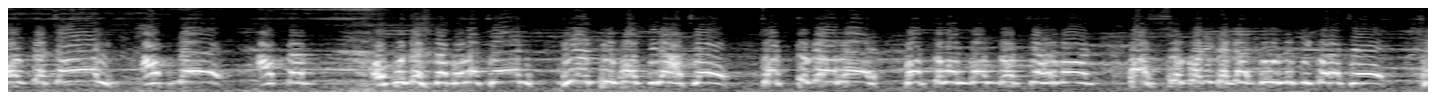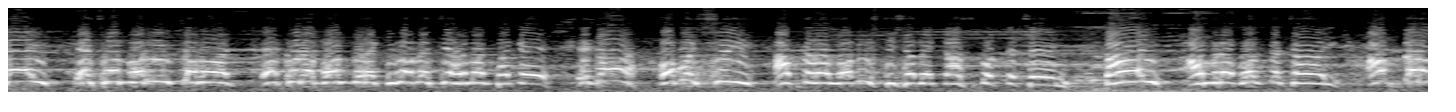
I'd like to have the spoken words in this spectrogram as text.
বলতে চাই, আপনি, আপনার উপদেষ্টা বলেছেন বিএনপি মন্ত্রীরা আছে, চট্টগ্রামের বর্তমান বন্দর চেয়ারম্যান পাঁচশো কোটি টাকা দুর্নীতি করেছে। সেই এস এম মনিরুজ্জামান এখনও বন্দরে কীভাবে চেয়ারম্যান থাকে, এটা অবশ্যই আপনারা লবিস্ট হিসেবে কাজ করতেছেন। তাই আমরা বলতে চাই, আপনারা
